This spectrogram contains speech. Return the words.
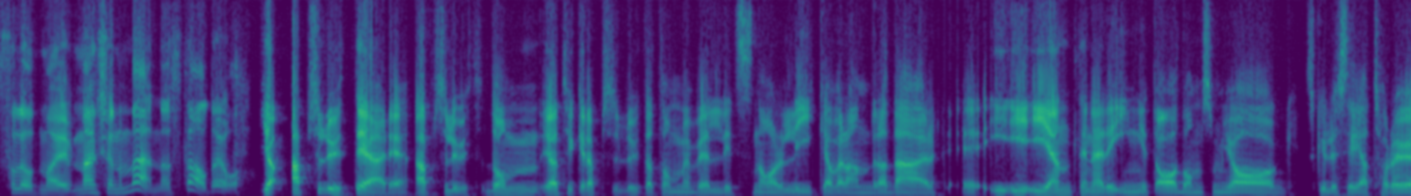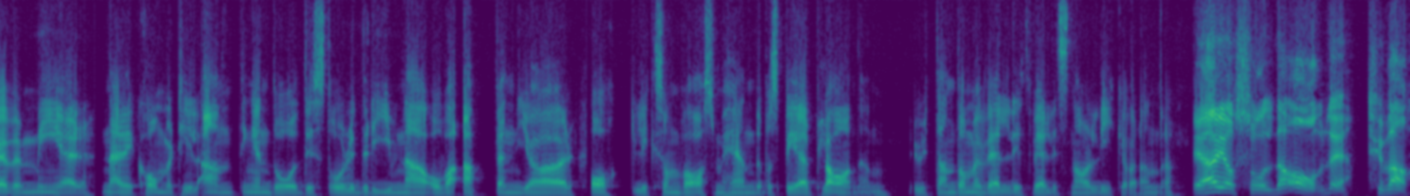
förlåt mig, Mansion of Madness där då. Ja, absolut, det är det. Absolut. De, jag tycker absolut att de är väldigt snarlika varandra där. I, egentligen är det inget av dem som jag skulle säga tar över mer när det kommer till antingen då det storydrivna och vad appen gör och liksom vad som händer på spelplanen. Utan de är väldigt, väldigt snarlika varandra. Ja, jag sålde av det, tyvärr.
